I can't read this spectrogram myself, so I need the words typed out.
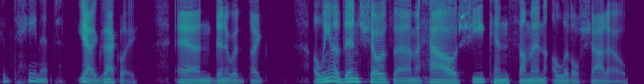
contain it. Yeah, exactly. And then it would like Alina then shows them how she can summon a little shadow,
